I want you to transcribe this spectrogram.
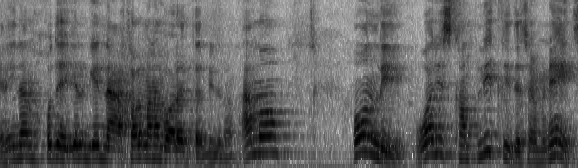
یعنی اینم خود هگل میگه نقدها رو منم وارد می‌دونم. اما only what is completely determinate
